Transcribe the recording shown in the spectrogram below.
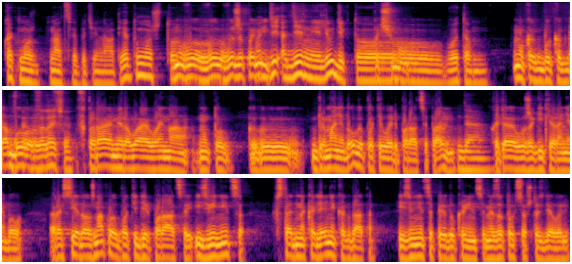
как может нация быть виновата? Я думаю, что Ну, вы, вы- вы же поймите, оде- отдельные люди, кто Почему? в этом ну, как бы, когда была задача. Вторая мировая война, ну, то э, Германия долго платила репарации, правильно? Да. Хотя уже Гитлера не было. Россия должна платить репарации, извиниться, встать на колени когда-то, извиниться перед украинцами за то все, что сделали.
